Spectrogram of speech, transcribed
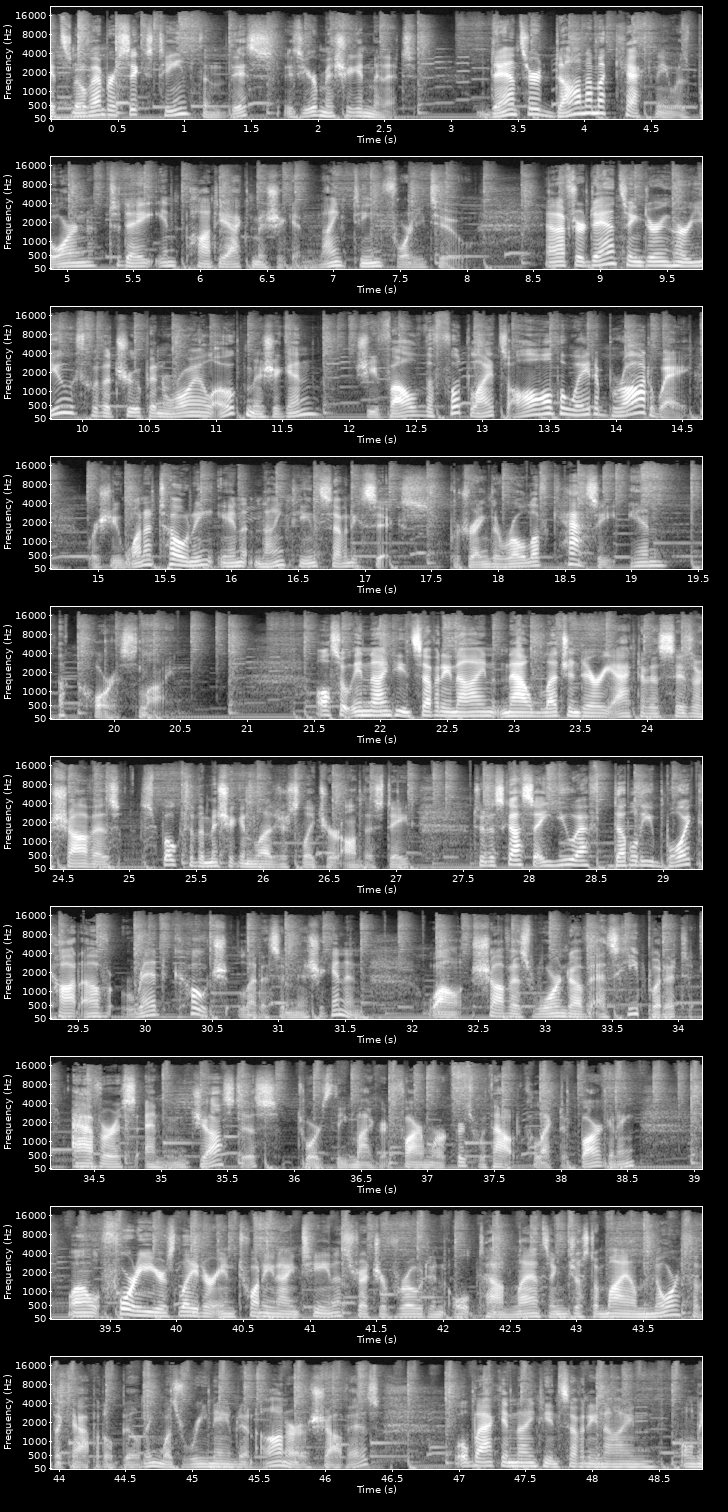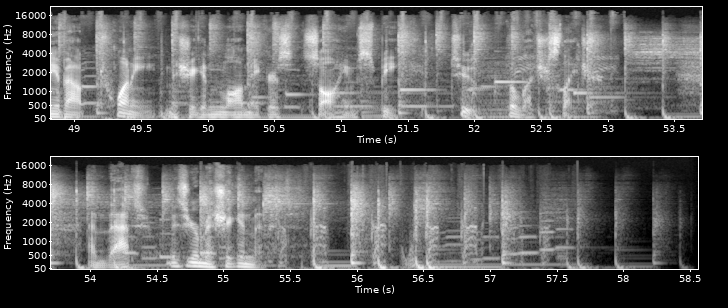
It's November 16th, and this is your Michigan Minute. Dancer Donna McKechnie was born today in Pontiac, Michigan, 1942. And after dancing during her youth with a troupe in Royal Oak, Michigan, she followed the footlights all the way to Broadway, where she won a Tony in 1976, portraying the role of Cassie in A Chorus Line. Also in 1979, now legendary activist Cesar Chavez spoke to the Michigan legislature on this date to discuss a UFW boycott of red coach lettuce in Michigan. And while Chavez warned of, as he put it, avarice and injustice towards the migrant farm workers without collective bargaining, while 40 years later, in 2019, a stretch of road in Old Town Lansing, just a mile north of the Capitol building, was renamed in honor of Chavez. Well, back in 1979, only about 20 Michigan lawmakers saw him speak to the legislature. And that is your Michigan Minute.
